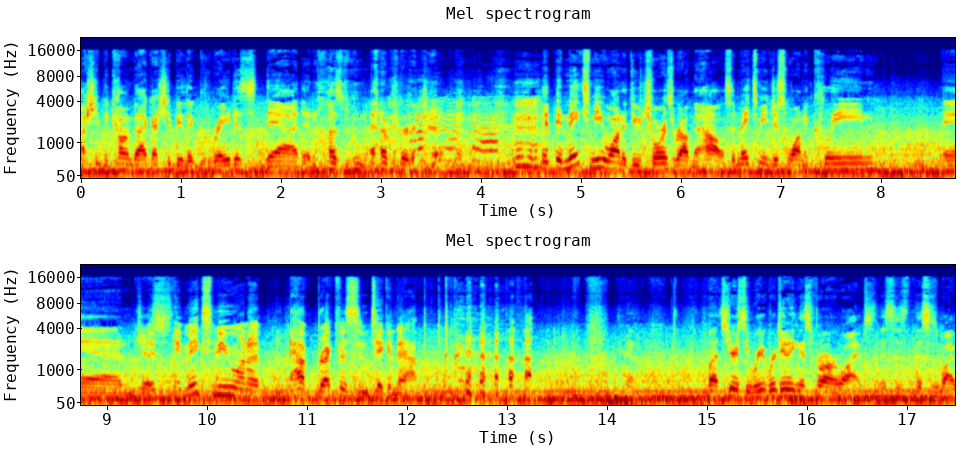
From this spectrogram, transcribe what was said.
i should be coming back i should be the greatest dad and husband ever it, it makes me want to do chores around the house it makes me just want to clean and It, just it makes me want to have breakfast and take a nap. but seriously we're, we're doing this for our wives this is this is why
